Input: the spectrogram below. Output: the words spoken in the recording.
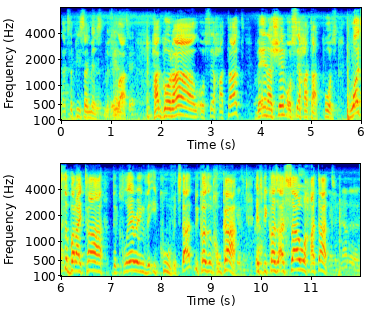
That's the piece I missed. Mechila. Hagoral ose hatat ve'en Hashem oseh hatat. Pause. What's the baraita declaring the ikuv? It's not because of chukah. Because of chukah. It's because asahu hatat. have another,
